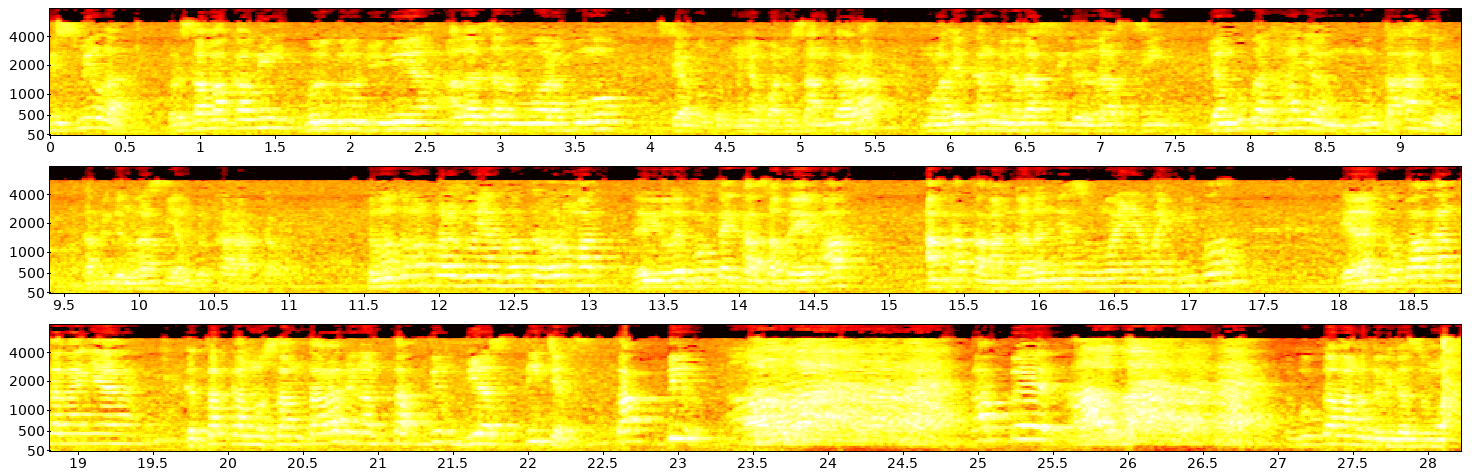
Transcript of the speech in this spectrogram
Bismillah, bersama kami guru-guru Dinia Al-Azhar Muara Bungo siap untuk menyapa Nusantara, melahirkan generasi-generasi yang bukan hanya mutaahil, tapi generasi yang berkarakter. Teman-teman para guru yang terhormat dari level TK sampai MA, angkat tangan kanannya semuanya my people. Dan kepalkan tangannya, getarkan Nusantara dengan takbir dia teachers. Takbir. Takbir. Tepuk tangan untuk kita semua.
